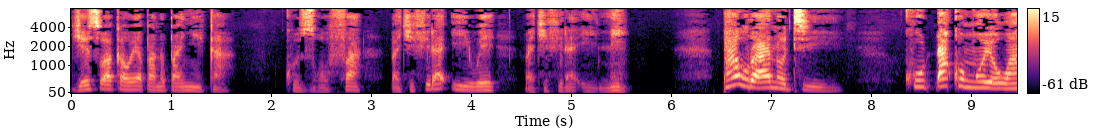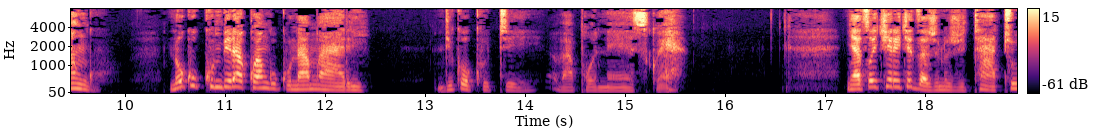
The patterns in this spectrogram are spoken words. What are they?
jesu akauya pano panyika kuzofa vachifira iwe vachifira ini. Pauro anoti kuda kwomwoyo wangu nokukumbira kwangu kuna mwari ndiko kuti vaponeswe nyatsocherechedza zvinhu zvitatu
